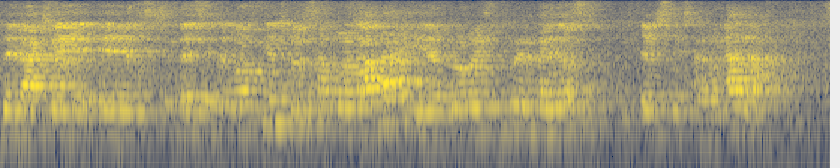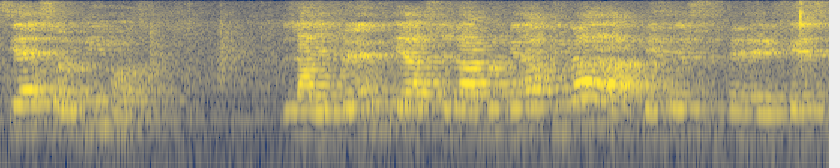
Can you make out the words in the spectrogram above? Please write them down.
de la que el 67% es arbolada y el 32% es desarbolada. Si a eso unimos la diferencia en la propiedad privada, que es, eh, que es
